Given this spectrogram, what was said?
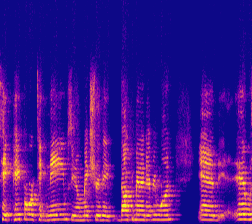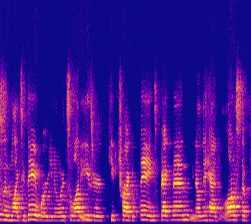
take paperwork, take names, you know, make sure they documented everyone. And it wasn't like today where, you know, it's a lot easier to keep track of things. Back then, you know, they had a lot of stuff.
